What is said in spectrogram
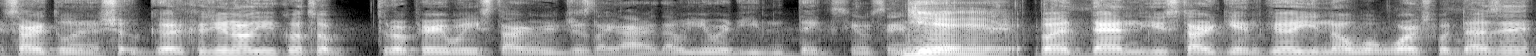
I started doing a show good because you know you go to a, through a period when you start you're just like all right that you were eating dicks, you know what I'm saying? Yeah, But then you start getting good. You know what works, what doesn't.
